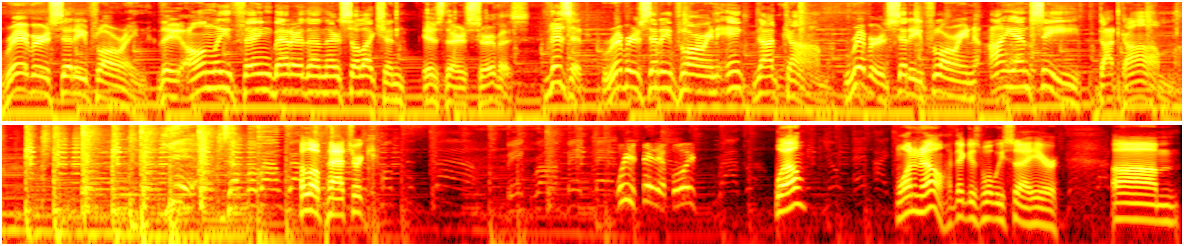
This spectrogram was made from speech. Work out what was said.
River City Flooring. The only thing better than their selection is their service. Visit rivercityflooringinc.com. rivercityflooringinc.com. Hello, Patrick. What do you say there, boys? Well, want to know, I think is what we say here. Um,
